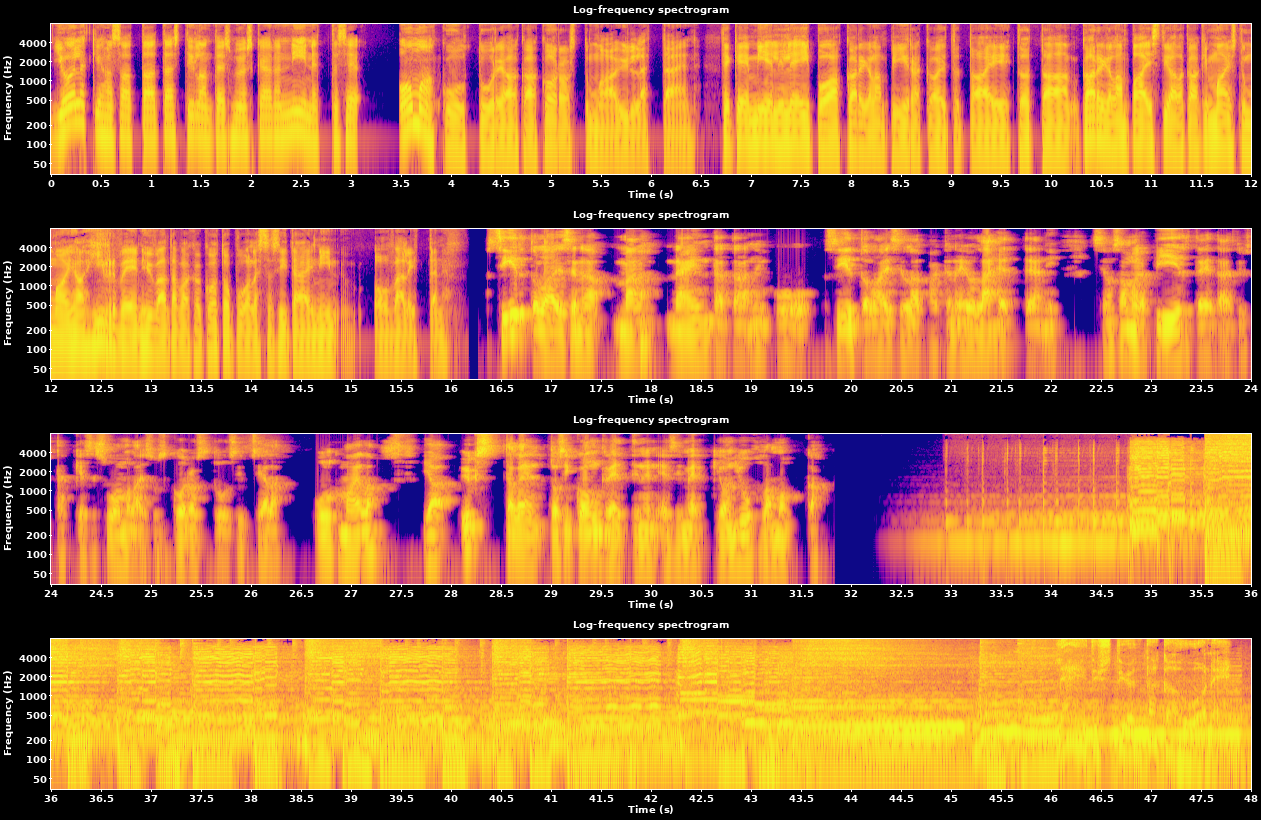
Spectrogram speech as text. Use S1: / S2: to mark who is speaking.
S1: joillekinhan saattaa tässä tilanteessa myös käydä niin, että se oma kulttuuri alkaa korostumaan yllättäen tekee mieli leipoa Karjalan piirakoita tai tota, Karjalan paisti alkaakin maistumaan ihan hirveän hyvältä, vaikka kotopuolessa sitä ei niin ole välittänyt.
S2: Siirtolaisena mä näin tätä niin kuin siirtolaisilla, vaikka ne ei ole lähettäjä, niin se on samoja piirteitä, että yhtäkkiä se suomalaisuus korostuu sit siellä ulkomailla. Ja yksi tällainen tosi konkreettinen esimerkki on juhlamokka.
S1: Lähetystyön takahuone.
